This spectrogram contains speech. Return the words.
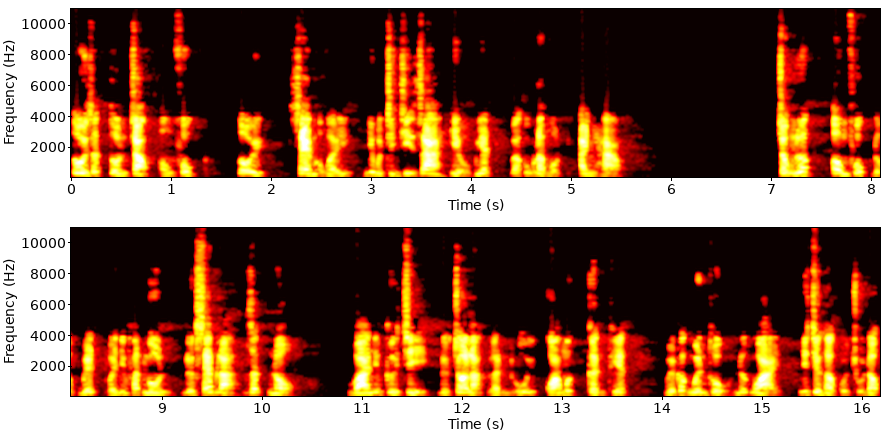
Tôi rất tôn trọng ông Phúc, tôi xem ông ấy như một chính trị gia hiểu biết và cũng là một anh hào trong nước, ông Phúc được biết với những phát ngôn được xem là rất nổ và những cử chỉ được cho là gần gũi quá mức cần thiết với các nguyên thủ nước ngoài như trường hợp của chủ động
